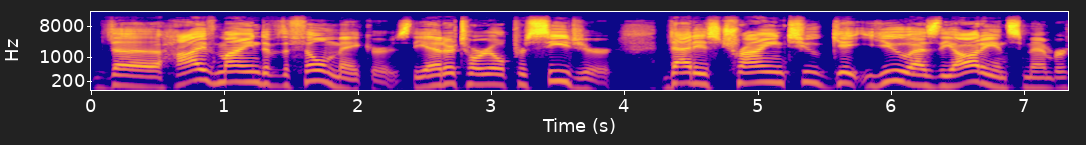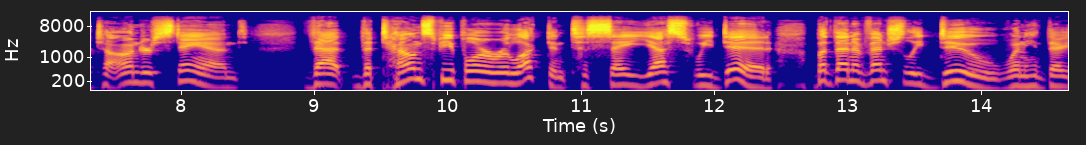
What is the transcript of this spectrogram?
the hive mind of the filmmakers, the editorial procedure that is trying to get you as the audience member to understand that the townspeople are reluctant to say yes we did but then eventually do when they,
